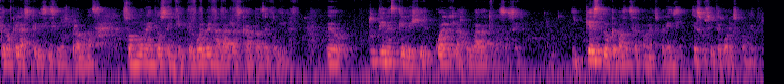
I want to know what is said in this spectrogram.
Creo que las crisis y los traumas son momentos en que te vuelven a dar las cartas de tu vida, pero tú tienes que elegir cuál es la jugada que vas a hacer y qué es lo que vas a hacer con la experiencia. Eso sí te corresponde a ti.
